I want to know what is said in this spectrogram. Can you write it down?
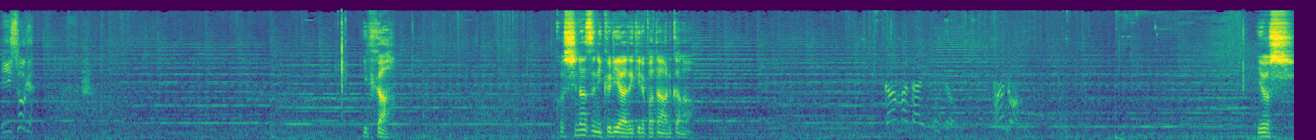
急げ。行くか。これ死なずにクリアできるパターンあるかなよし。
